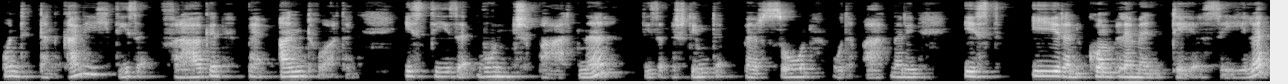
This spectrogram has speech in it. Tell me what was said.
und dann kann ich diese Fragen beantworten. Ist dieser Wunschpartner, diese bestimmte Person oder Partnerin, ist ihren Komplementärseele?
